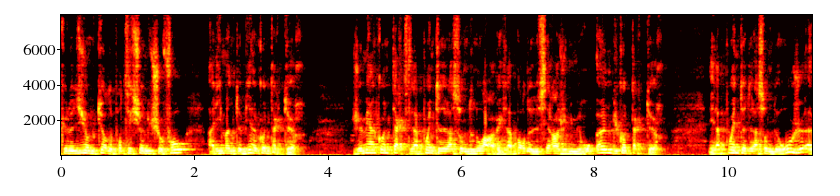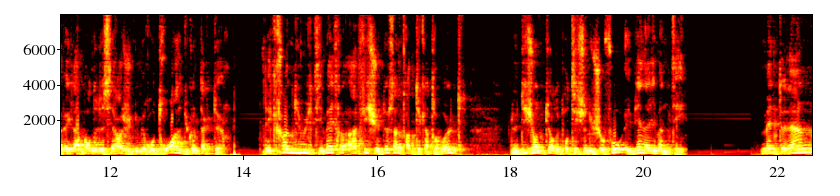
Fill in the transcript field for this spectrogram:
que le disjoncteur de protection du chauffe-eau alimente bien le contacteur. Je mets en contact la pointe de la sonde noire avec la borne de serrage numéro 1 du contacteur et la pointe de la sonde rouge avec la borne de serrage numéro 3 du contacteur. L'écran du multimètre affiche 234 volts. Le disjoncteur de protection du chauffe-eau est bien alimenté. Maintenant,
